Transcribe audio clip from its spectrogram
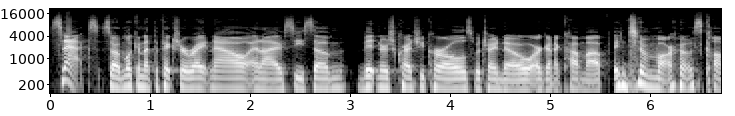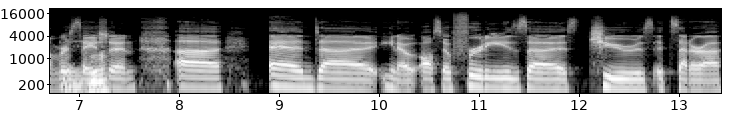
snacks. So I'm looking at the picture right now and I see some Vitner's Crunchy Curls, which I know are going to come up in tomorrow's mm-hmm. conversation. Mm-hmm. Uh, and uh, you know, also Frooties, uh, chews, etc.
